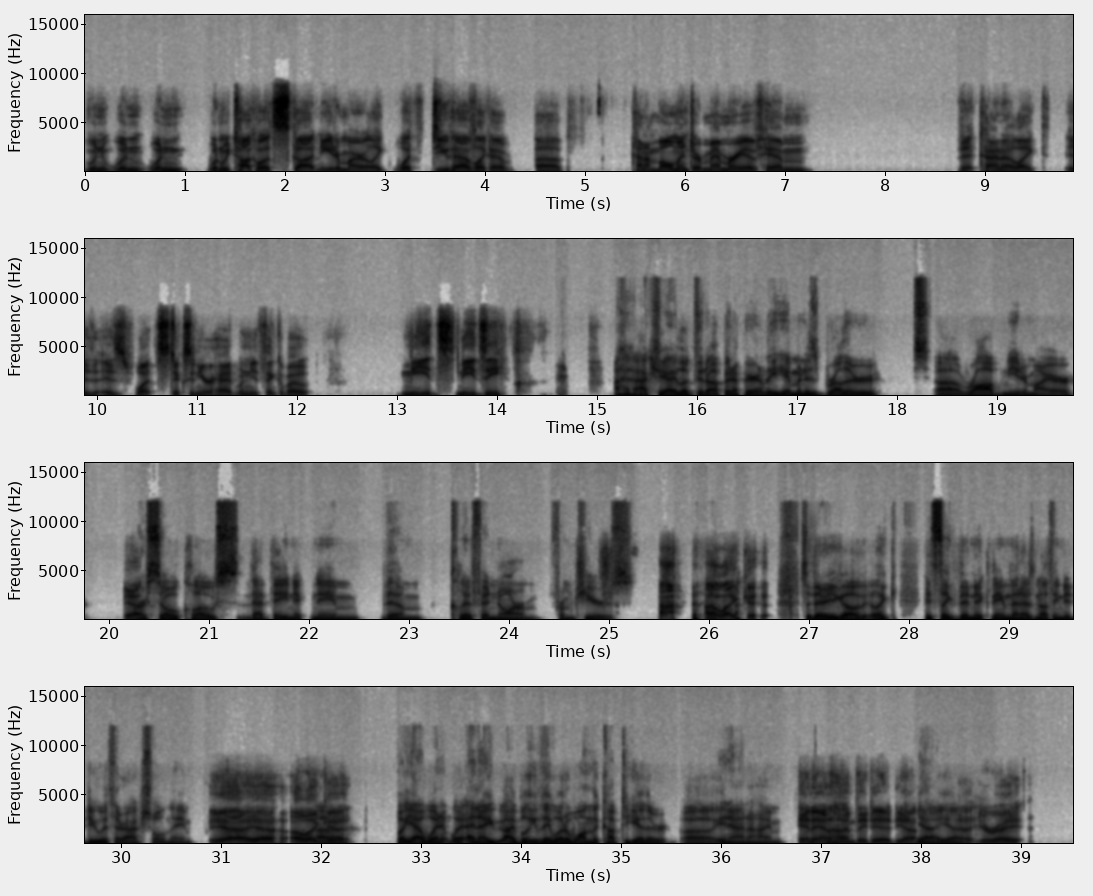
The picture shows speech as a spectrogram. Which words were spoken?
when when when when we talk about Scott Niedermayer, like, what do you have like a, a kind of moment or memory of him that kind of like is is what sticks in your head when you think about needs needsy? Actually, I looked it up, and apparently, him and his brother, uh, Rob Niedermayer, Yeah. are so close that they nickname them Cliff and Norm from Cheers. I like it. So there you go. Like it's like the nickname that has nothing to do with their actual name. Yeah, yeah, I like Uh, it. But yeah, when, when and I I believe they would have won the cup together uh in Anaheim. In Anaheim, they did. Yeah, Yeah, yeah. yeah, you're right.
